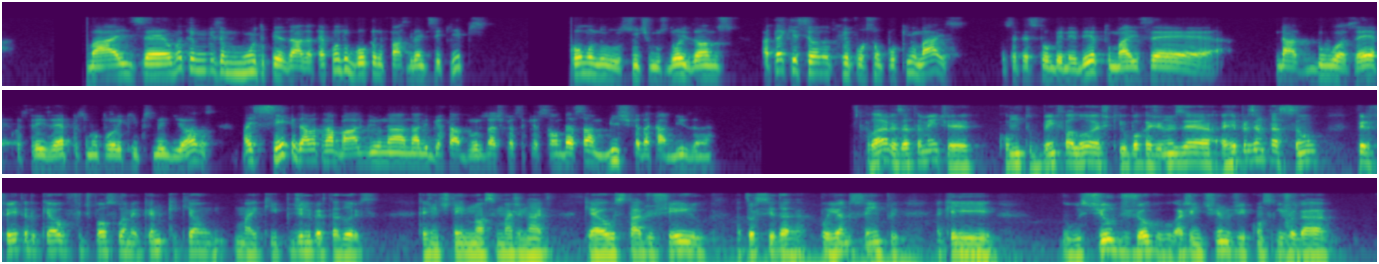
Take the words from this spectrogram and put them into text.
Mas é uma camisa muito pesada, até quando o Boca não faz grandes equipes, como nos últimos dois anos, até que esse ano reforçou um pouquinho mais, você testou o Benedetto, mas é, na duas épocas, três épocas, montou equipes medianas, mas sempre dava trabalho na, na Libertadores, acho que essa questão dessa mística da camisa, né? Claro, exatamente. É, como tu bem falou, acho que o Boca Juniors é a representação perfeita do que é o futebol sul-americano, que, que é um, uma equipe de Libertadores, que a gente tem no nosso imaginário que é o estádio cheio, a torcida apoiando sempre, aquele o estilo de jogo argentino de conseguir jogar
